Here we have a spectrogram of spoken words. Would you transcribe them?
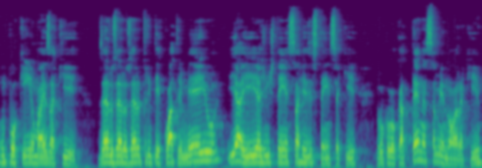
Um pouquinho mais aqui, 00034,5. E aí a gente tem essa resistência aqui. Eu vou colocar até nessa menor aqui,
